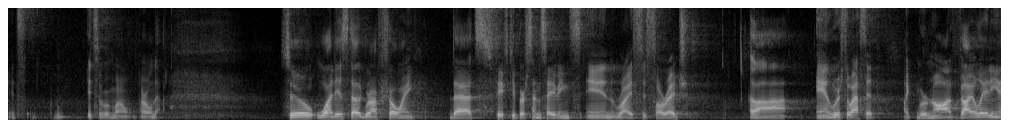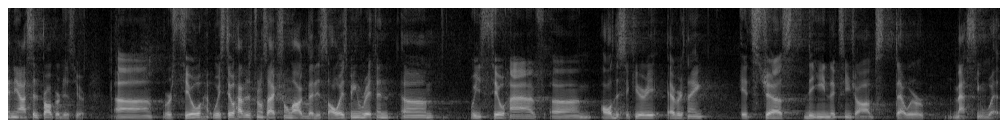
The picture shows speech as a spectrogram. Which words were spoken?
it's it's around, around that. So what is that graph showing? That's 50% savings in writes to storage, uh, and we're still ACID. Like we're not violating any ACID properties here. Uh, we're still we still have the transaction log that is always being written. Um, we still have um, all the security, everything. It's just the indexing jobs that we're messing with.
